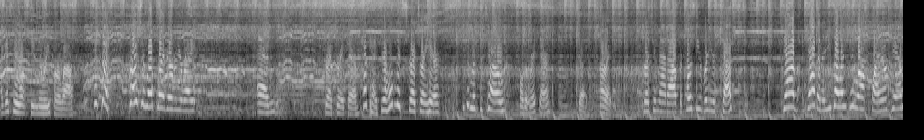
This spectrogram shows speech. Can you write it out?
I guess we won't see Louie for a while. Cross your left leg over your right. And stretch right there. Okay, so you're holding this stretch right here. You can lift the toe. Hold it right there. Good. All right. Stretching that out. The closer you bring your chest. Dev, Devin, are you going to uh, Plyo Jam?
